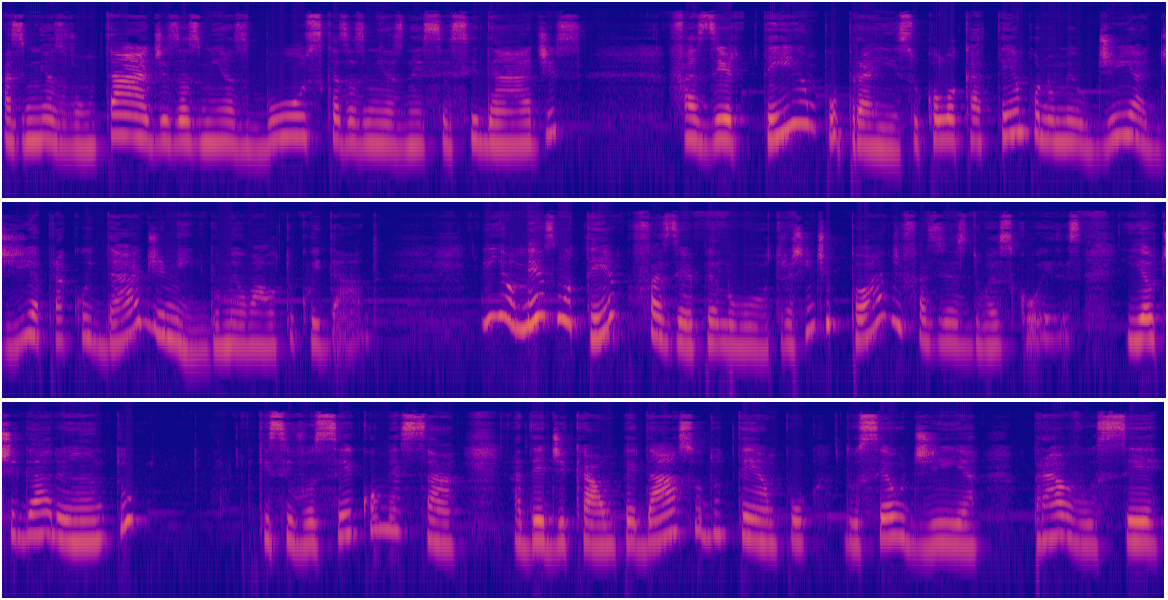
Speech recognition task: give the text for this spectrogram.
as minhas vontades, as minhas buscas, as minhas necessidades, fazer tempo para isso, colocar tempo no meu dia a dia para cuidar de mim, do meu autocuidado. E ao mesmo tempo fazer pelo outro. A gente pode fazer as duas coisas. E eu te garanto que se você começar a dedicar um pedaço do tempo do seu dia para você,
